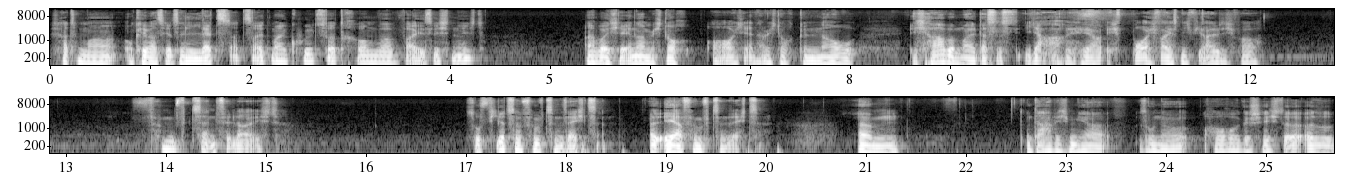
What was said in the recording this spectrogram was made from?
Ich hatte mal, okay, was jetzt in letzter Zeit mein coolster Traum war, weiß ich nicht. Aber ich erinnere mich noch, oh, ich erinnere mich noch genau. Ich habe mal, das ist Jahre her, ich, boah, ich weiß nicht, wie alt ich war. 15 vielleicht. So 14, 15, 16. Also eher 15, 16. Ähm, und da habe ich mir so eine Horrorgeschichte, also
